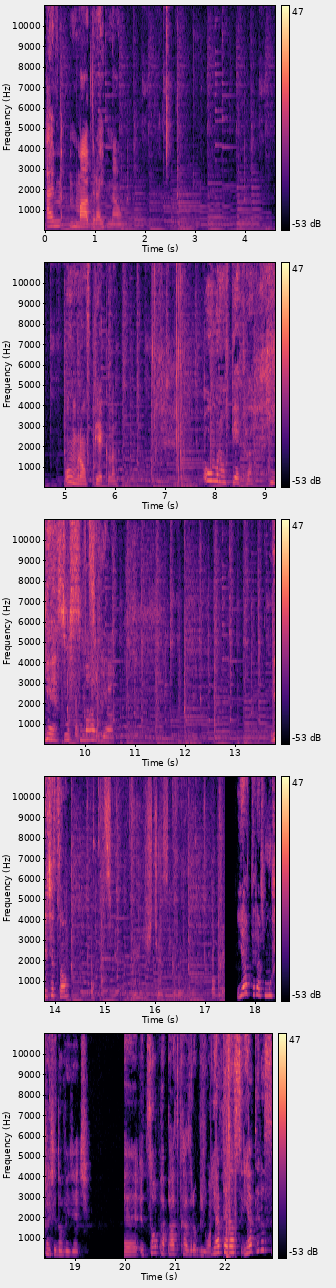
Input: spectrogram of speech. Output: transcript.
I'm mad right now. Umrą w piekle. Umrą w piekle. Jezus Maria. Wiecie co? Opcje. Wyjście z gry. Ja teraz muszę się dowiedzieć, e, co papatka zrobiła. Ja teraz, ja teraz,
